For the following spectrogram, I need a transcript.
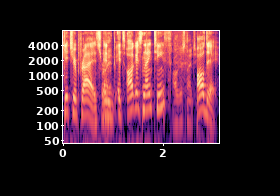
get your prize. right. And it's August nineteenth, August 19th. all day.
